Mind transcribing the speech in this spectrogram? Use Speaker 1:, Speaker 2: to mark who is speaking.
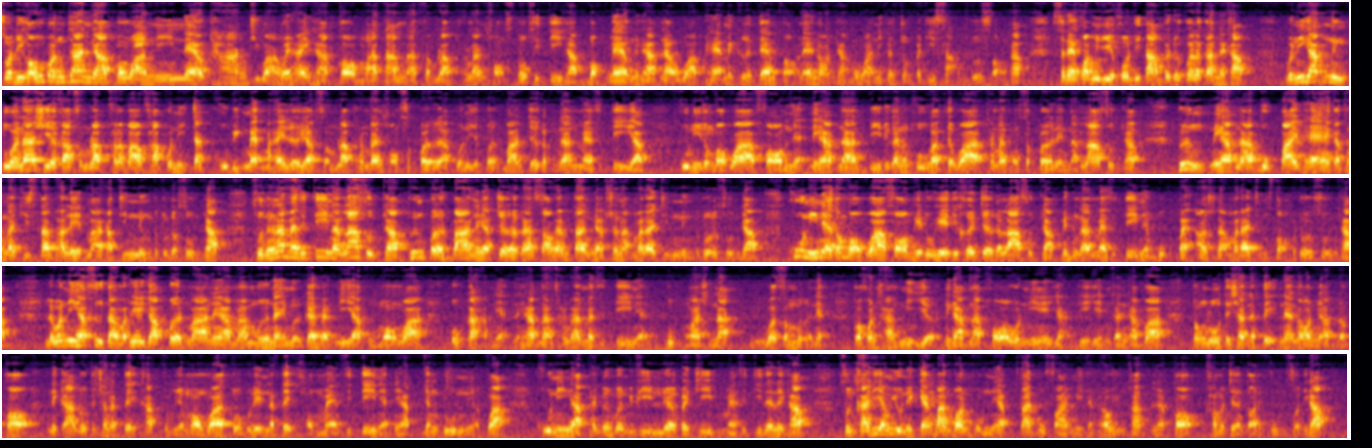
Speaker 1: สวัสดีครับผู้บอลทุกท่านครับเมื่อวานนี้แนวทางที่วางไว้ให้ครับ ก็มาตามนัดสำหรับทางด้านของ Stoke City ครับบอกแล้วนะครับแล้วว่าแพ้ไม่เกิดแต้มต่อแน่นอนครับ เมื่อวานนี้ก็จบไปที่ 3 ตัว 2 ครับ แสดงความยินดีคนที่ตามไปด้วยก็แล้วกันนะครับ วันนี้ครับหนึ่งตัวหน้าเชียร์ครับสำหรับคาราบาวครับ วันนี้จัดคู่บิ๊กแมตช์มาให้เลยครับสำหรับทางด้านของสเปอร์ครับวันนี้จะเปิดบ้านเจอกับทางด้านแมนซิตี้ครับ คู่นี้ต้องบอกว่าฟอร์มเนี่ยนะครับนะดีด้วยกันทั้งคู่ครับแต่ว่าทางด้านของสเปอร์เนี่ยนัดล่าสุดครับเพิ่งนะครับนะบุกไปแพ้ให้กับทางด้านคริสตันพาเลตมาครับที่ 1 ประตูต่อศูนย์ครับส่วนทางด้านแมนซิตี้นัดล่าสุดครับเพิ่งเปิดบ้านนะครับเจอกับทางด้านเซาท์แฮมป์ตันครับชนะมาได้ที่ 1 ประตูต่อศูนย์ครับคู่นี้เนี่ยต้องบอกว่าฟอร์มเฮดทูเฮดที่เคยเจอกันล่าสุดครับเป็นทางด้านแมนซิตี้เนี่ยบุกไปเอาชนะมาได้ถึง 2 ประตูต่อศูนย์ครับแล้ววันนี้ครับสื่อต่างประเทศครับเปิดมานะครับนะเหมือไหนเหมือนกันแบบนี้ครับผมมองว่า โอกาสเนี่ยนะครับนะทางด้านแมนซิตี้เนี่ยบุกมาชนะหรือว่าเสมอเนี่ยก็ค่อนข้างมีเยอะนะครับนะเพราะว่าวันนี้เนี่ยอย่างที่เห็นกันครับว่าต้องโรเตชันนักเตะแน่นอนครับแล้วก็ในการโรเตชันนักเตะครับผมยังมองว่าตัวผู้เล่นนักเตะของแมนซิตี้เนี่ยนะครับยังดูเหนือกว่าคู่นี้ครับให้เพื่อนๆพี่ๆเลือกไปที่แมนซิตี้ได้เลยครับส่วนใครที่ยังไม่อยู่ในแก๊งบ้านบอลผมเนี่ยใต้โปรไฟล์มีทางเข้าอยู่ครับแล้วก็เข้ามาเจอกันต่อในกลุ่มสวัสดีครับ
